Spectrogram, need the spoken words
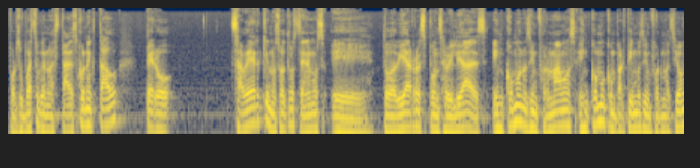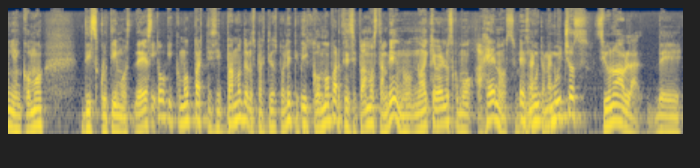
por supuesto que no está desconectado, pero saber que nosotros tenemos eh, todavía responsabilidades en cómo nos informamos, en cómo compartimos información y en cómo discutimos de esto. Y, cómo participamos de los partidos políticos. Y cómo participamos también, no, no hay que verlos como ajenos. Exactamente. muchos, si uno habla de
